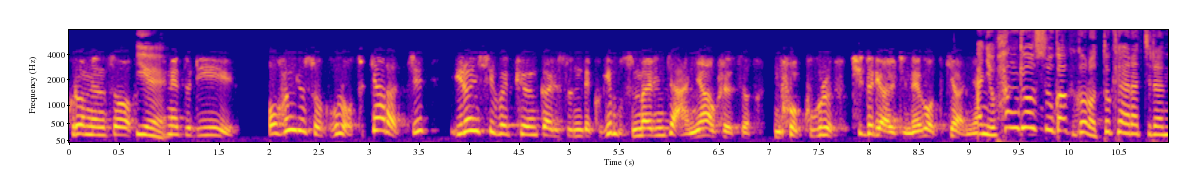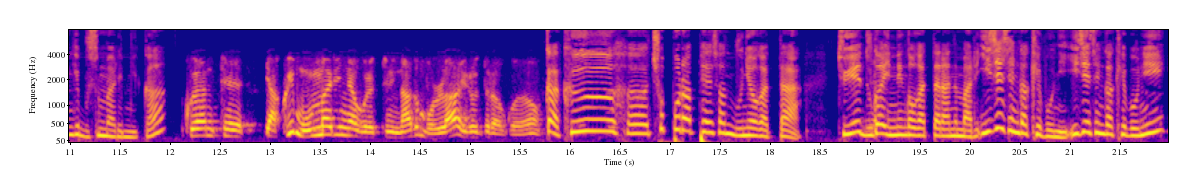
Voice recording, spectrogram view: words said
그러면서 예. 걔네들이 어, 황 교수 그걸 어떻게 알았지? 이런 식의 표현까지 썼는데 그게 무슨 말인지 아냐? 그래서 뭐 그걸 지들이 알지 내가 어떻게 아냐? 아니 황 교수가 그걸 어떻게 알았지라는 게 무슨 말입니까? 그한테 야 그게 뭔 말이냐고 그랬더니 나도 몰라 이러더라고요. 그러니까 그 어, 촛불 앞에 선 무녀 같다. 뒤에 누가 있는 것 같다라는 말을 이제 생각해 보니 이제 생각해 보니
